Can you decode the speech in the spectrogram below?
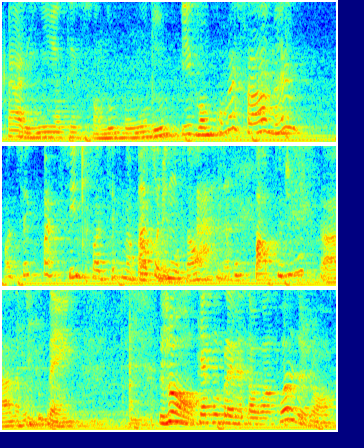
carinho e atenção do mundo e vamos conversar, né? Pode ser que participe, pode ser que na Papo próxima edição. mostarda. Um papo de mostarda, muito bem. João, quer complementar alguma coisa, João?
